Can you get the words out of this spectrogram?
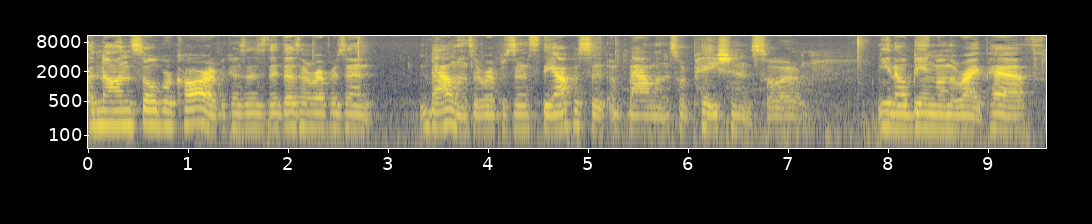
a non-sober card because it doesn't represent balance. It represents the opposite of balance or patience or, you know, being on the right path.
